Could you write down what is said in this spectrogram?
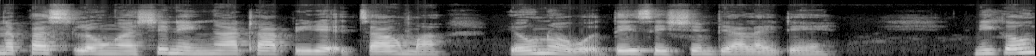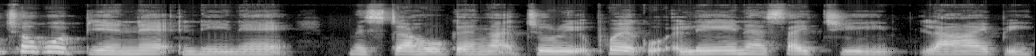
နှစ်ဖက်စလုံးကရှင်းနေငှားထားပြီးတဲ့အကြောင်းမှာရုံးတော်ကိုအသေးစိတ်ရှင်းပြလိုက်တယ်။ညီကုန်းချုပ်ဖို့ပြင်တဲ့အနေနဲ့ မစ္စတာဟိုကန်ကဂျူရီအဖွဲ့ကိုအလေးအနက်စိုက်ကြည့်လိုက်ပြီး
